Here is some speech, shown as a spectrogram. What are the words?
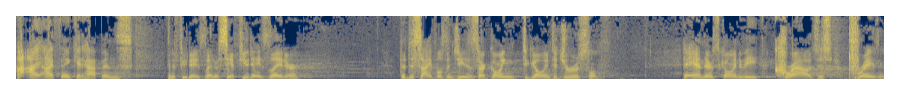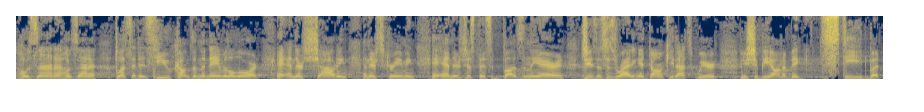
I, I think it happens in a few days later. See, a few days later, the disciples and Jesus are going to go into Jerusalem. And there's going to be crowds just praising, Hosanna, Hosanna. Blessed is he who comes in the name of the Lord. And they're shouting and they're screaming. And there's just this buzz in the air. And Jesus is riding a donkey. That's weird. You should be on a big steed. But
